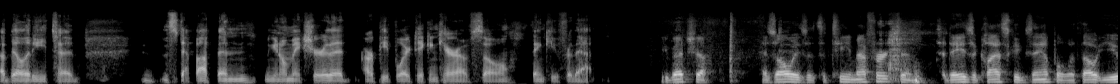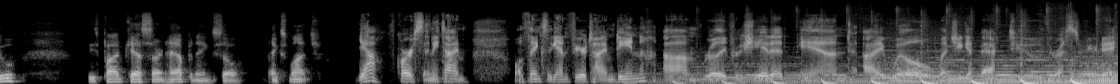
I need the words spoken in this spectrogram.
ability to step up and you know make sure that our people are taken care of. So thank you for that. You betcha. As always, it's a team effort, and today's a classic example. Without you, these podcasts aren't happening. So thanks much. Yeah, of course, anytime. Well, thanks again for your time, Dean. Um, really appreciate it, and I will let you get back to the rest of your day.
